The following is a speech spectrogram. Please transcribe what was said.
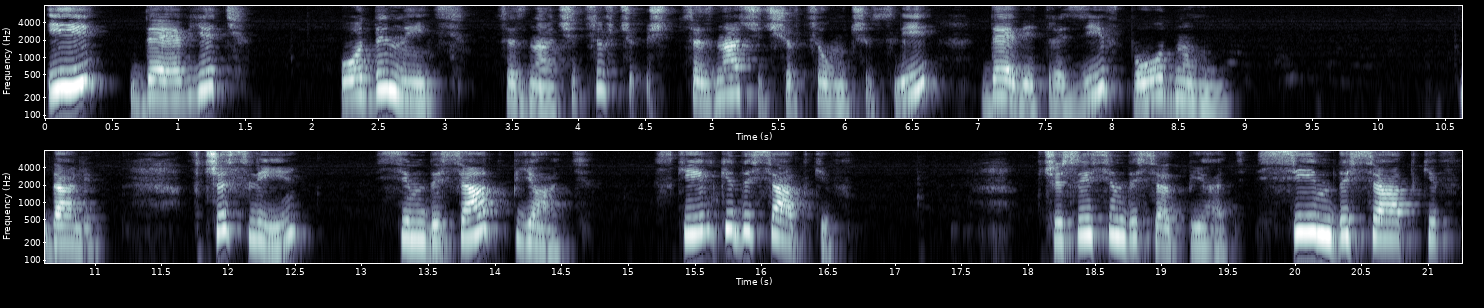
І 9 одиниць. Це значить, це значить, що в цьому числі 9 разів по одному. Далі. В числі 75. Скільки десятків? В числі 75. 7 десятків.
